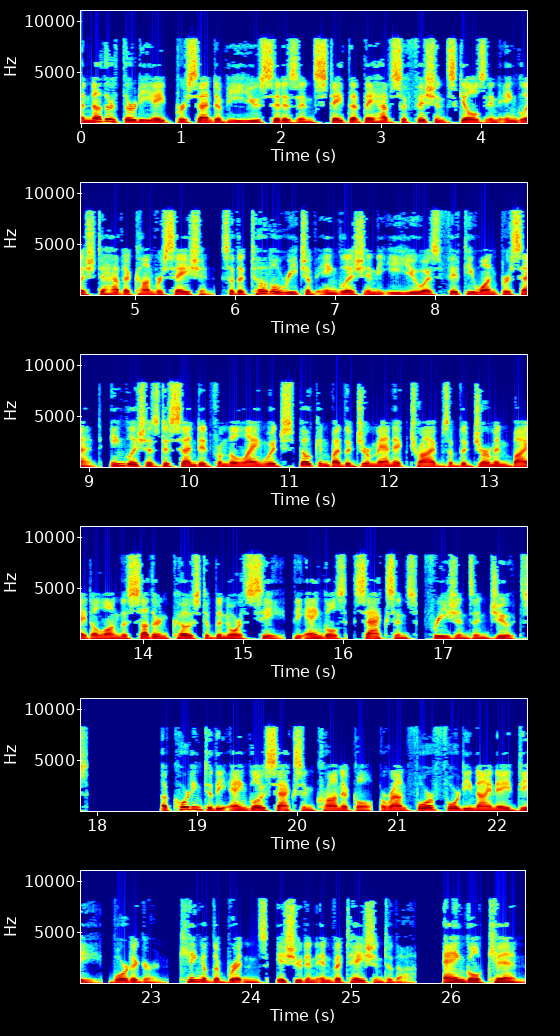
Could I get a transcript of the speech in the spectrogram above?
Another 38% of EU citizens state that they have sufficient skills in English to have a conversation, so the total reach of English in the EU is 51%. English is descended from the language spoken by the Germanic tribes of the German Bight along the southern coast of the North Sea, the Angles, Saxons, Frisians, and Jutes. According to the Anglo-Saxon Chronicle, around 449 AD, Vortigern, king of the Britons, issued an invitation to the Angle kin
